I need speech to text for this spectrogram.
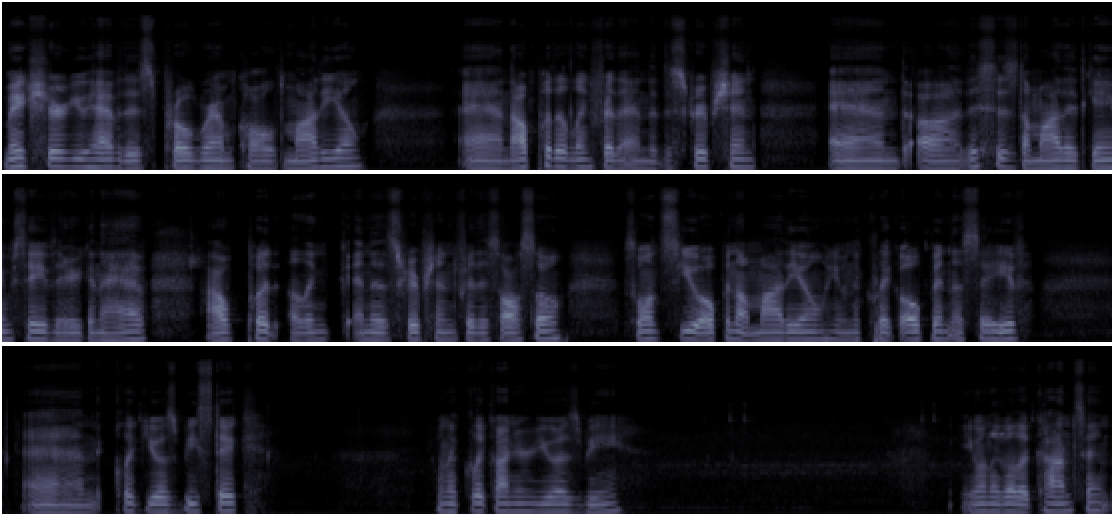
make sure you have this program called Modio and I'll put a link for that in the description. And uh, this is the modded game save that you're gonna have. I'll put a link in the description for this also. So once you open up Modio you want to click open a save and click USB stick. You want to click on your USB you want to go to content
